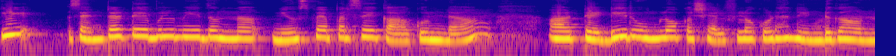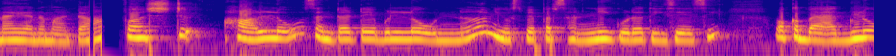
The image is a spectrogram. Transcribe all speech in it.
ఈ సెంటర్ టేబుల్ మీద ఉన్న న్యూస్ పేపర్సే కాకుండా ఆ టెడ్డీ రూమ్లో ఒక షెల్ఫ్లో కూడా నిండుగా ఉన్నాయి అన్నమాట ఫస్ట్ హాల్లో సెంటర్ టేబుల్లో ఉన్న న్యూస్ పేపర్స్ అన్నీ కూడా తీసేసి ఒక బ్యాగ్లో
